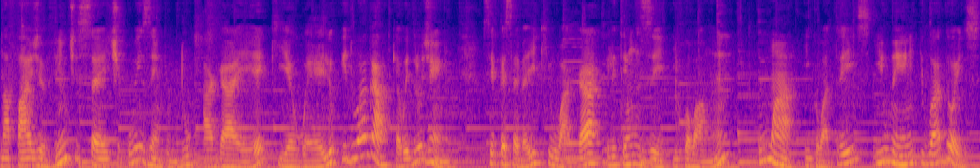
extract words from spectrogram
na página 27 o exemplo do HE, que é o hélio, e do H, que é o hidrogênio. Você percebe aí que o H ele tem um Z igual a 1, um A igual a 3 e o N igual a 2.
